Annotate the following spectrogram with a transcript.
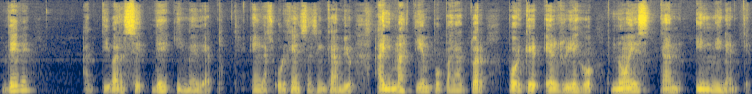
debe activarse de inmediato. En las urgencias, en cambio, hay más tiempo para actuar porque el riesgo no es tan inminente.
